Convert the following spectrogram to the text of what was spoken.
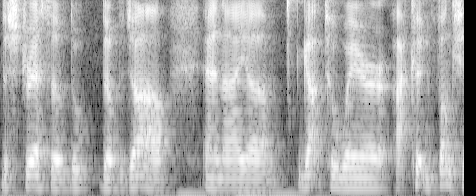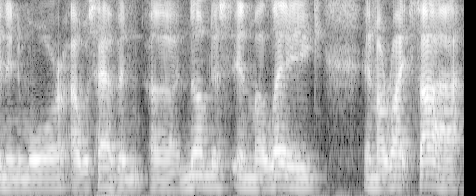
the stress of the, of the job. And I um, got to where I couldn't function anymore. I was having uh, numbness in my leg and my right thigh,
